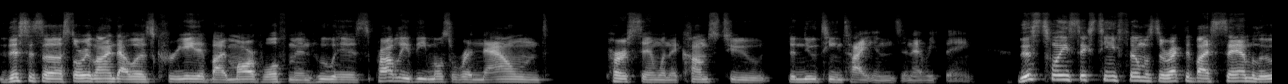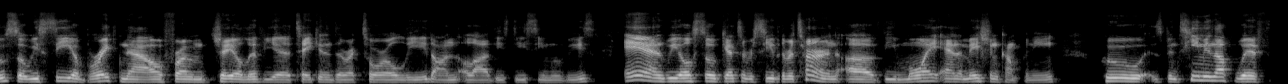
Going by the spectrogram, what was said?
this is a storyline that was created by Marv Wolfman, who is probably the most renowned person when it comes to the new Teen Titans and everything. This 2016 film was directed by Sam Liu, so we see a break now from Jay Oliva taking the directorial lead on a lot of these DC movies. And we also get to receive the return of the Moi Animation Company, who has been teaming up with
